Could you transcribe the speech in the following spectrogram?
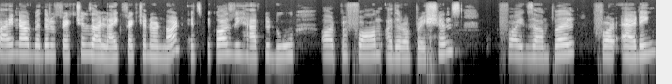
find out whether fractions are like fraction or not it's because we have to do or perform other operations. For example for adding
